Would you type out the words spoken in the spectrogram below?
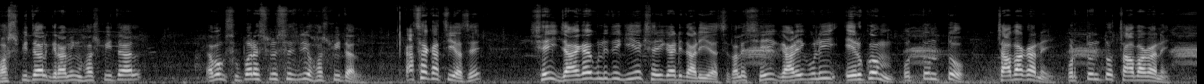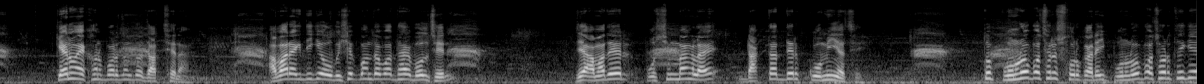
হসপিটাল, গ্রামীণ হসপিটাল এবং সুপার স্পেশালিটি হসপিটাল কাছাকাছি আছে, সেই জায়গাগুলিতে গিয়ে সেই গাড়ি দাঁড়িয়ে আছে। তাহলে সেই গাড়িগুলি এরকম অত্যন্ত চা বাগানে প্রত্যন্ত চা বাগানে কেন এখন পর্যন্ত যাচ্ছে না? আবার একদিকে অভিষেক বন্দ্যোপাধ্যায় বলছেন যে আমাদের পশ্চিমবাংলায় ডাক্তারদের কমি আছে। তো পনেরো বছরের সরকার, এই পনেরো বছর থেকে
